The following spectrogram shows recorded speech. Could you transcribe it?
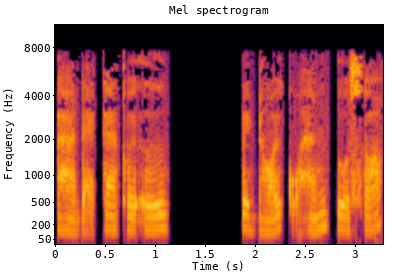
và đại ca thôi ư. Về nói của hắn chua xót.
